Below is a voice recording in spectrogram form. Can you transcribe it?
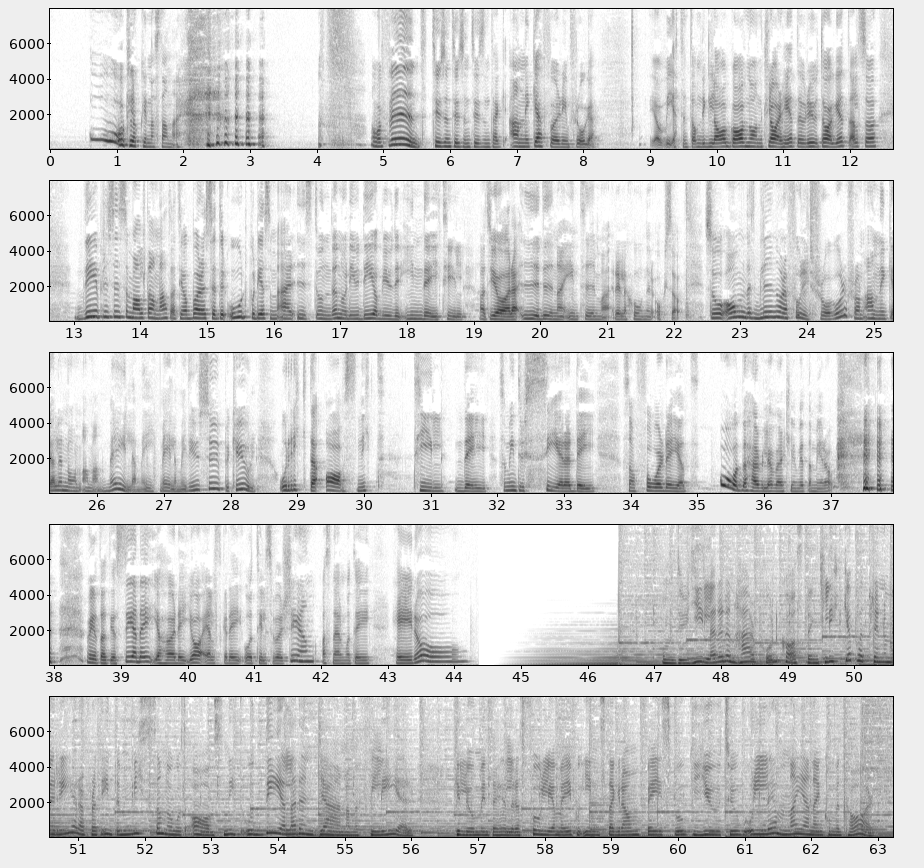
Åh, klockorna stannar. Åh, vad fint! Tusen, tusen, tusen tack Annika för din fråga jag vet inte om det gav någon klarhet överhuvudtaget. Alltså, det är precis som allt annat, att jag bara sätter ord på det som är i stunden och det är ju det jag bjuder in dig till att göra i dina intima relationer också. Så om det blir några följdfrågor från Annika eller någon annan, mejla mig, mejla mig. Det är ju superkul att rikta avsnitt till dig som intresserar dig, som får dig att åh, det här vill jag verkligen veta mer av. Vet att jag ser dig, jag hör dig, jag älskar dig och tills vi hörs igen, var snäll mot dig. Hej då! Om du gillade den här podcasten, klicka på att prenumerera för att inte missa något avsnitt och dela den gärna med fler. Glöm inte heller att följa mig på Instagram, Facebook, Youtube och lämna gärna en kommentar.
